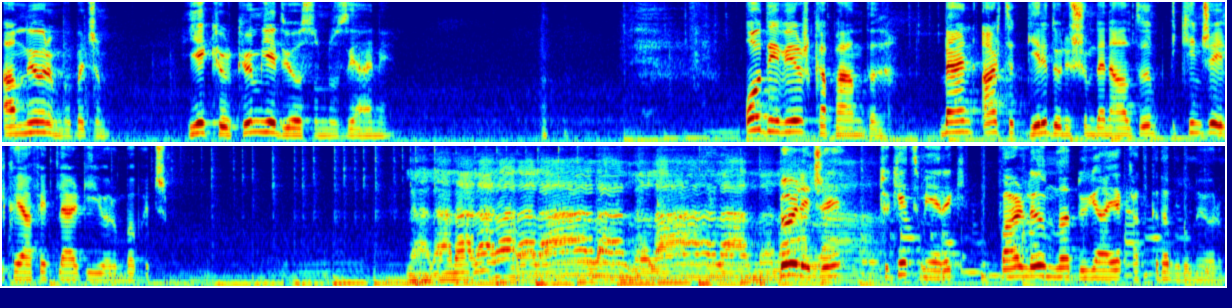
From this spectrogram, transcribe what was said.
Anlıyorum babacığım. Ye kürküm ye diyorsunuz yani. O devir kapandı. Ben artık geri dönüşümden aldığım ikinci el kıyafetler giyiyorum babacığım. Böylece tüketmeyerek varlığımla dünyaya katkıda bulunuyorum.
